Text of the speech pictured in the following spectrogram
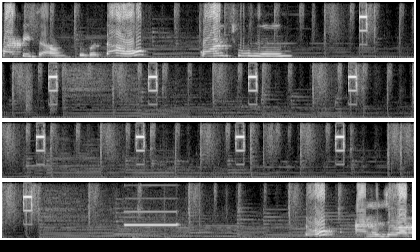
ફાટી જાઉં. તો બતાવો, કોણ છું હું? તો આનો જવાબ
